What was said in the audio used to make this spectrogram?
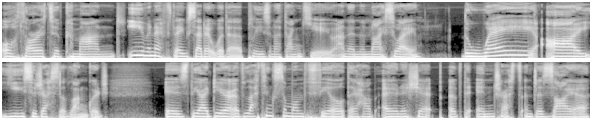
authoritative command, even if they've said it with a please and a thank you and in a nice way the way I use suggestive language is the idea of letting someone feel they have ownership of the interest and desire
